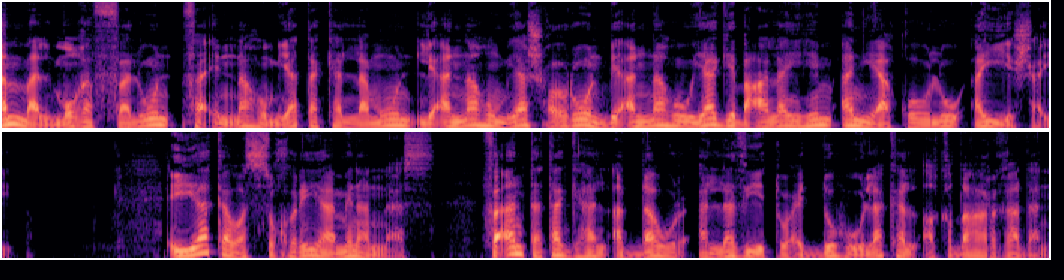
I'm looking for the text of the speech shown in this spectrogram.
أما المغفلون فإنهم يتكلمون لأنهم يشعرون بأنه يجب عليهم أن يقولوا أي شيء. إياك والسخرية من الناس فأنت تجهل الدور الذي تعده لك الأقدار غدا.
